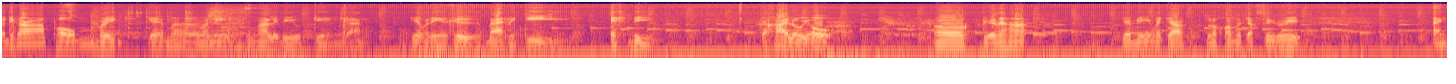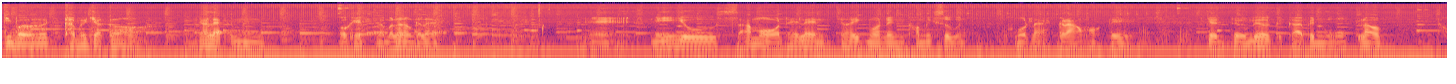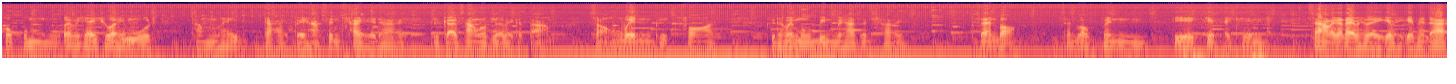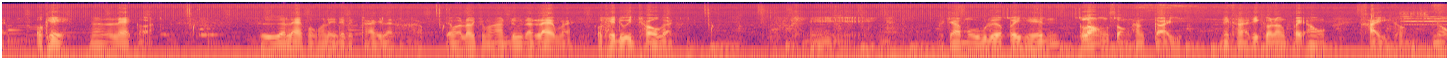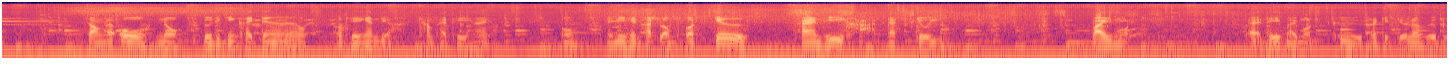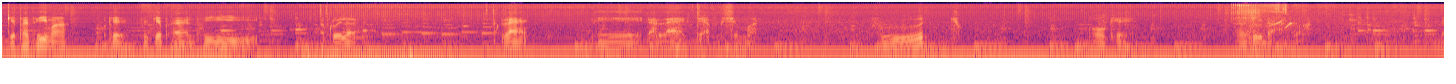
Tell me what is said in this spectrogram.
วัสดีครับ ผมบริกเกมเมอร์วันนี้เราจะมารีวิวเกมกัน เกมวันนี้ก็คือ Bad Piggy HD จากค่าย l o r i o เออเดี๋ยวนะฮะ เกมนี้มาจากตัวละครมาจากซีรีส์ Angry Bird ครไม่รู้จักก็ นั่นแหละ อืม โอเค เรามาเริ่มกันเลยมีอยู่สามโหมดให้เล่นแล้วอีกโหมดหนึ่งคอมิกซูนโหมดแรกกราวฮอกเดย์จะเดินเลือกกลายเป็นหมูเรา ควบคุมหมูเอ้ยไม่ใช่ช่วยให้หมูทำให้กายไปหาเส้นชัยให้ได้โดยการสร้างรถหรืออะไรก็ตาม 2. เวนพิกฟอยคือทำให้หมูบินไปหาเส้นชัยแซนบ็อกแซนบ็อกเป็นที่ให้เก็บไอเทม สร้างอะไรก็ได้ให้เลยเก็บไอเทมให้ได้ โอเคงั้นเราแรกก่อน คืออันแรกผมก็เล่นได้ไปไกลแล้วครับ แต่ว่าเราจะมาดูอันแรกไหมโอเคดูอินโทรกันนี่พระเจ้าหมูเรือไปเห็นกล้องส่องทางไกลในขณะที่กำลังไปเอาไข่ของนก สองแล้วโอ้นกดูจะกินไข่เจ้าโอเคงั้นเดี๋ยวทำแผนที่ให้ โอ้ไอ้นี่เห็นพัดลมกดจื้อแผนที่ขาดกระจุย ไปหมด แผนที่ไปหมดคือภารกิจเดียวเราคือไปเก็บแผนที่มาโอเคไปเก็บแผนที่คุยเลยแรกนี่ด้านแรกแจ่มชะมัดฟืดโอเคแล้วดูด่านก่อน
